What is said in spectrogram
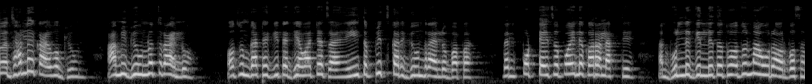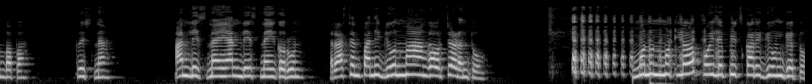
अमाय तू झाले काय हो घेऊन? आम्ही घेऊनच राहिलो. अजून गाठे गिट्या घेवायच्याच आहे. इथं पिचकारी घेऊन राहिलो बापा. तरी पोट्ट्याचं पहिलं करावं लागते. आणि भुल्ले गिल्ले तर तू अजून माहुरावर बसून बापा. कृष्णा आणलीच नाही आणलीच नाही करून. राशन पाणी घेऊन मा अंगावर चढन तो. म्हणून म्हटलं पहिले पिचकारी घेऊन घेतो.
